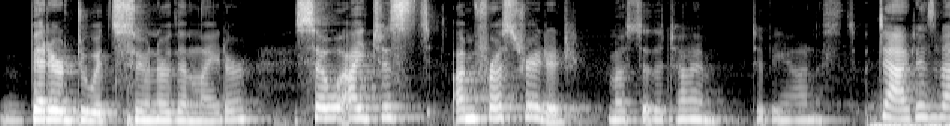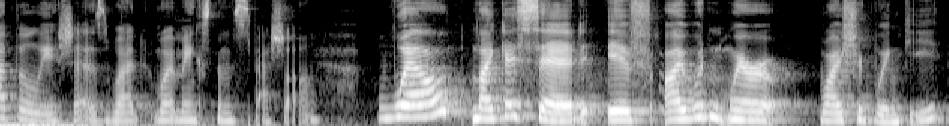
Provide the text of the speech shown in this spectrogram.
better do it sooner than later. So I just I'm frustrated most of the time, to be honest. Talk to us about the leashes. What what makes them special? Well, like I said, if I wouldn't wear it, why should Winky?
